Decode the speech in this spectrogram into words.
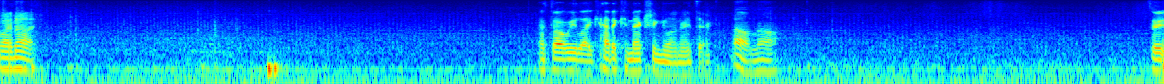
Why not? I thought we like had a connection going right there. Oh no. So,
